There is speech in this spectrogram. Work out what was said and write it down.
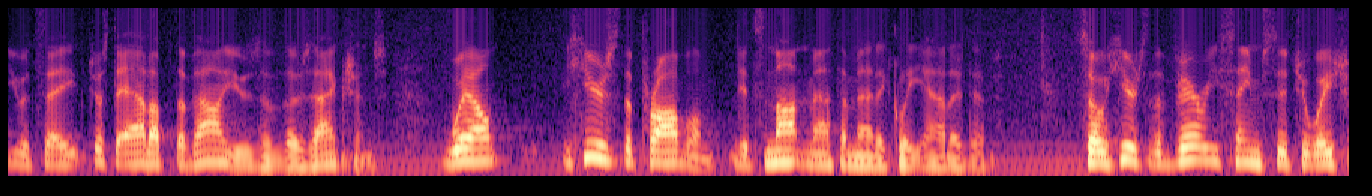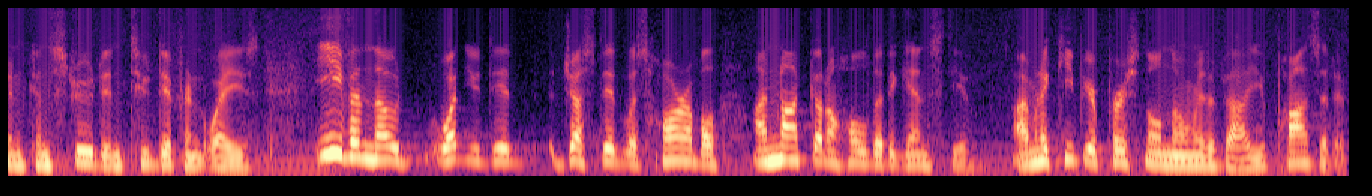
you would say, just add up the values of those actions. Well, here's the problem. It's not mathematically additive. So here's the very same situation construed in two different ways. Even though what you did just did was horrible, I'm not going to hold it against you. I'm going to keep your personal normative value positive.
